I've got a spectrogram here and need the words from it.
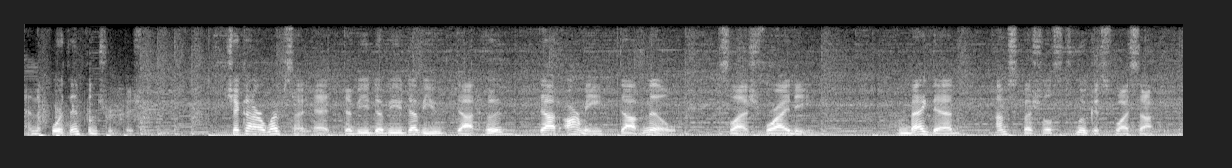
and the 4th Infantry Division, check out our website at www.hood.army.mil slash 4ID. From Baghdad, I'm Specialist Lucas Wysocki.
